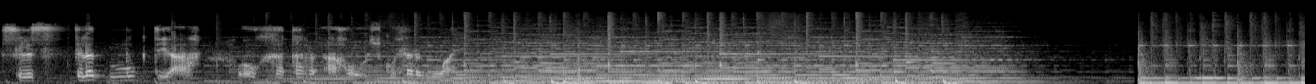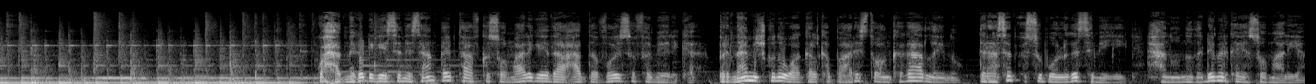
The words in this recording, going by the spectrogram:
silsilad mugdi ah oo khatar ah oo isku xiran waayo waxaad naga dhagaysanaysaan qaybta afka soomaaliga idaacadda voice of america. Barnaamijkuna waa galka baarista oo aan kaga hadlayno daraasad cusub oo laga sameeyey xanuunnada dhimirka ee soomaaliya.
